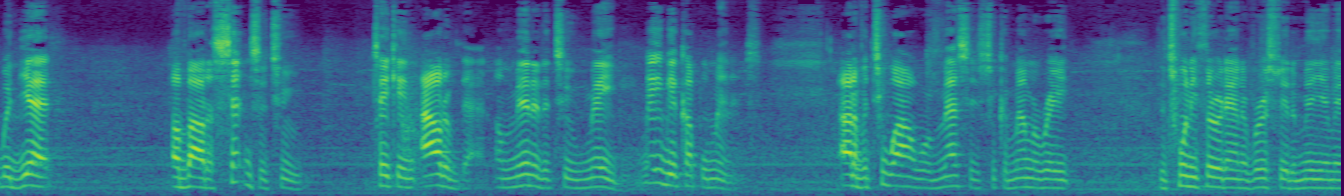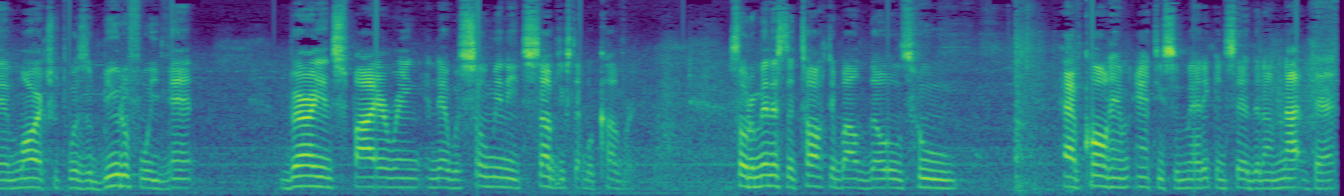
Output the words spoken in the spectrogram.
But yet, about a sentence or two taken out of that, a minute or two, maybe, maybe a couple minutes, out of a two hour message to commemorate the 23rd anniversary of the Million Man March, which was a beautiful event, very inspiring, and there were so many subjects that were covered. So the minister talked about those who have called him anti Semitic and said that I'm not that.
